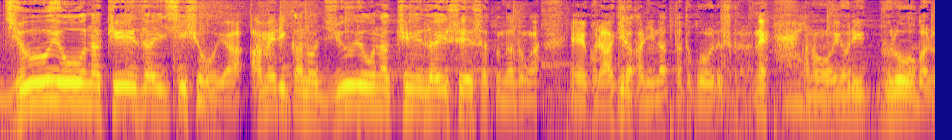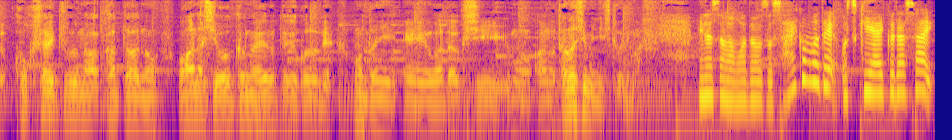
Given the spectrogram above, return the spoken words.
重要な経済指標やアメリカの重要な経済政策などが、えー、これ明らかになったところですからね、はい、あのよりグローバル国際通な方のお話を伺えるということで本当に、えー、私もあの楽しみにしております。皆様もどうぞ最後までお付き合いください。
